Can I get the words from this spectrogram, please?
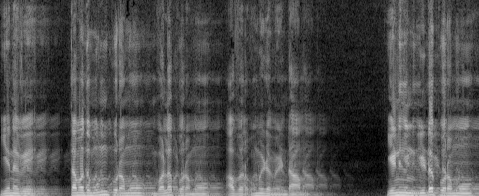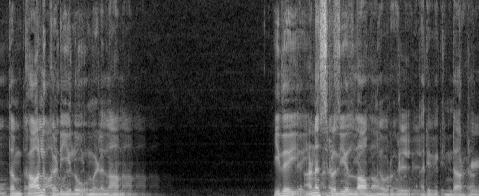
எனவே தமது முன்புறமோ வலப்புறமோ அவர் உமிழ வேண்டாம். எனினும் இடப்புறமோ தம் காலுக்கடியிலோ உமிழலாம். இதை அனஸ் ரலியல்லாஹு அவர்கள் அறிவிக்கின்றார்கள்.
